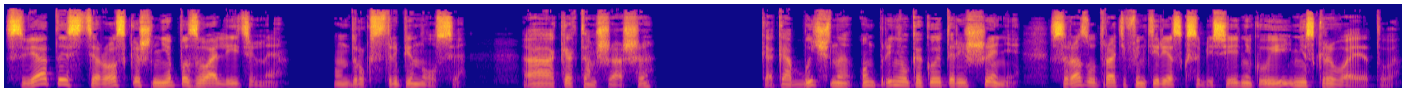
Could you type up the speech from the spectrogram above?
святость — роскошь непозволительная. Он вдруг встрепенулся. «А как там Шаша?» Как обычно, он принял какое-то решение, сразу утратив интерес к собеседнику и не скрывая этого.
